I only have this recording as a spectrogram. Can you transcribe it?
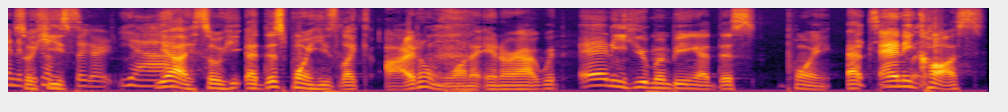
and it so becomes he's bigger. Yeah. yeah. So he at this point he's like, I don't want to interact with any human being at this point at any cost.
